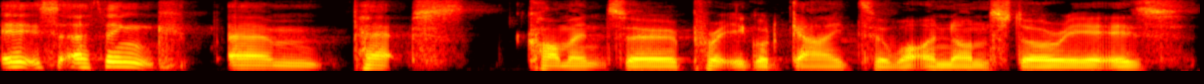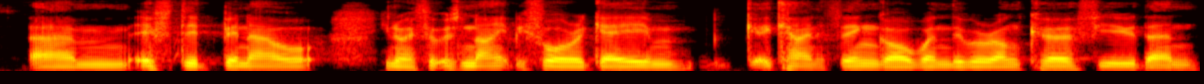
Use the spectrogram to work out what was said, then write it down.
it's. I think um, Pep's comments are a pretty good guide to what a non-story it is. Um, if they'd been out, you know, if it was night before a game kind of thing, or when they were on curfew, then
